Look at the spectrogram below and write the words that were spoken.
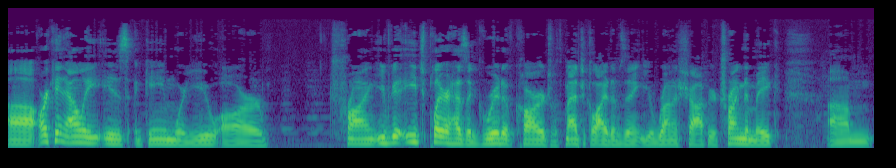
Uh, Arcane Alley is a game where you are trying. You've got each player has a grid of cards with magical items in it. You run a shop. You're trying to make um,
